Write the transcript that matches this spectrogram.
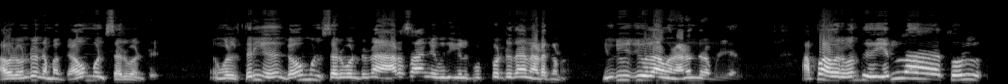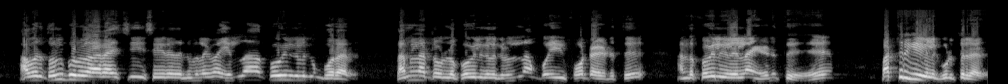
அவர் வந்து நம்ம கவர்மெண்ட் சர்வெண்ட்டு உங்களுக்கு தெரியும் கவர்மெண்ட் சர்வெண்ட்டுனா அரசாங்க விதிகளுக்கு உட்பட்டு தான் நடக்கணும். இண்டிவிஜுவலாக அவன் நடந்துட முடியாது. அப்போ அவர் வந்து எல்லா தொல் அவர் தொல்பொருள் ஆராய்ச்சி செய்கிறது விளைவாக எல்லா கோவில்களுக்கும் போகிறாரு தமிழ்நாட்டில் உள்ள கோவில்களுக்கெல்லாம் போய் ஃபோட்டோ எடுத்து அந்த கோவில்களெல்லாம் எடுத்து பத்திரிகைகளுக்கு கொடுத்துறாரு.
